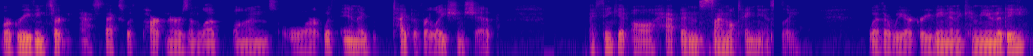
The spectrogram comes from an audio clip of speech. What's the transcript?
We're grieving certain aspects with partners and loved ones or within a type of relationship. I think it all happens simultaneously, whether we are grieving in a community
